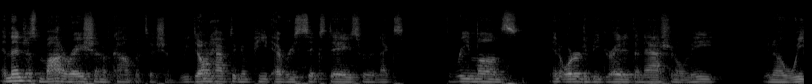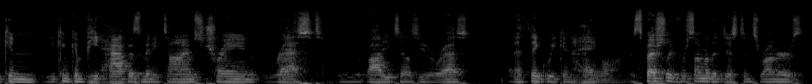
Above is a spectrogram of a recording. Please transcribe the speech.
And then just moderation of competition. We don't have to compete every six days for the next three months in order to be great at the national meet. You know, we can we can compete half as many times, train, rest when your body tells you to rest, and I think we can hang on, especially for some of the distance runners.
